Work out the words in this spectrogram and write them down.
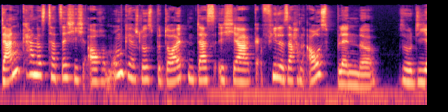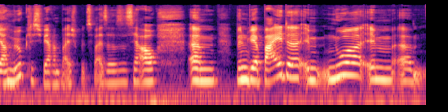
dann kann es tatsächlich auch im Umkehrschluss bedeuten, dass ich ja viele Sachen ausblende so die ja möglich wären beispielsweise. Es ist ja auch, ähm, wenn wir beide im, nur im ähm,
